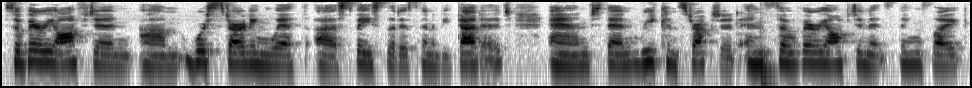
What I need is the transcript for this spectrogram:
So very often um, we're starting with a space that is going to be gutted and then reconstructed. And so very often it's things like,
